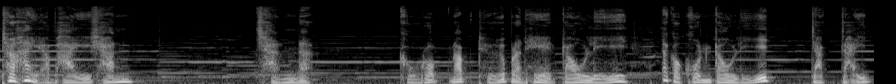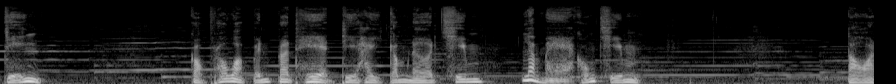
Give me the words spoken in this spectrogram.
เธอให้อภัยฉัน ฉันนะ่ะ เคารพนับถือประเทศเกาหลี และก็คนเกาหลีจากใจจริง ก็เพราะว่าเป็นประเทศที่ให้กำเนิดคิมและแม่ของคิม ตอน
